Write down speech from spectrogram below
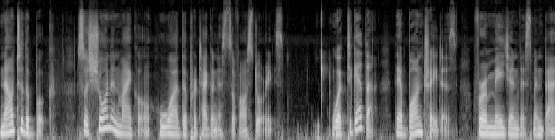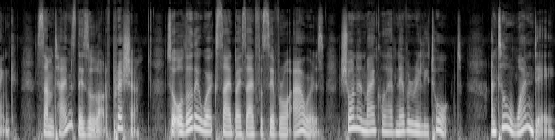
Now to the book. So sean and michael who are the protagonists of our stories work together. They're bond traders for a major investment bank. Sometimes there's a lot of pressure so, although they work side by side for several hours, Sean and Michael have never really talked. Until one day,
